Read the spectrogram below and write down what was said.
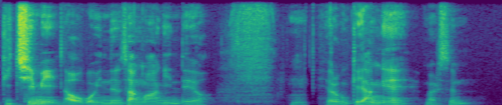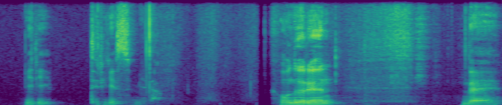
기침이 나오고 있는 상황인데요. 음, 여러분께 양해 말씀 미리 드리겠습니다. 오늘은 네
